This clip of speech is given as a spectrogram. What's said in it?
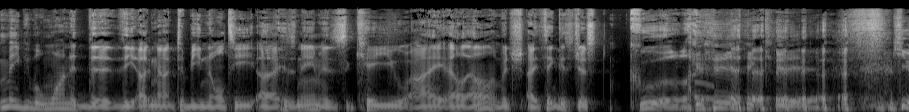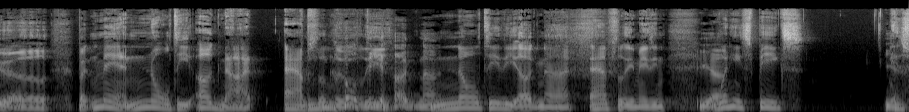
many people wanted the the Ugnaught to be Nolte. Uh, his name is K U I L L, which I think is just cool. cool. But man, Nolte Ugnaught. Absolutely. Nolte Ugnaught. Nolte the Ugnaught. Absolutely amazing. Yeah. When he speaks, his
